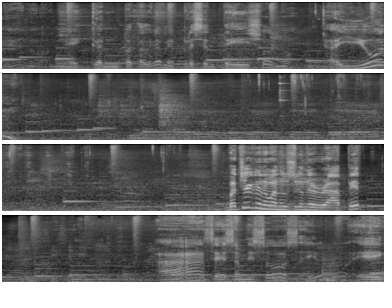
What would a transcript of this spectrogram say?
Ayan? May ganun pa talaga. May presentation, no? Ayun. But you're gonna one who's gonna wrap it? Ah, sesame sauce. Ayun, no? Ayun.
